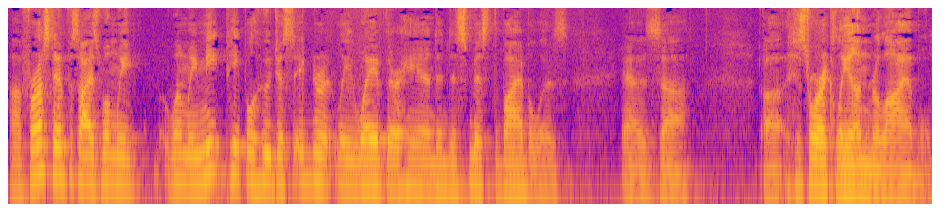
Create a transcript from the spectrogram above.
uh, for us to emphasize when we, when we meet people who just ignorantly wave their hand and dismiss the Bible as as uh, uh, historically unreliable.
